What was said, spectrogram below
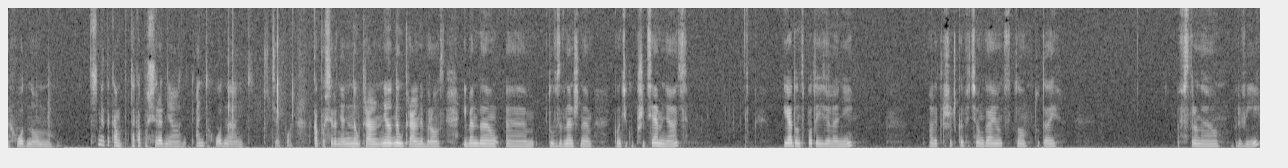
y, chłodną, w sumie taka, taka pośrednia, ani to chłodne, ani to, to ciepłe. Taka pośrednia, neutralny, neutralny brąz. I będę w zewnętrznym kąciku przyciemniać, jadąc po tej zieleni, ale troszeczkę wyciągając to tutaj w stronę brwi.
